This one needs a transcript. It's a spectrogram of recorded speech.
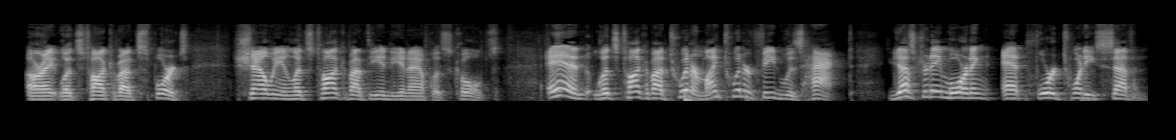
All right, let's talk about sports, shall we? And let's talk about the Indianapolis Colts. And let's talk about Twitter. My Twitter feed was hacked yesterday morning at 427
